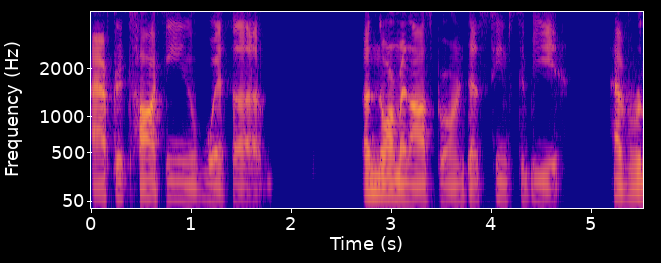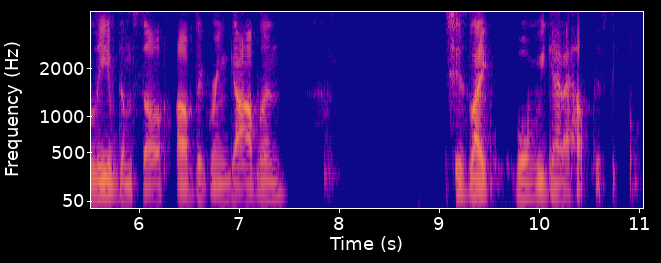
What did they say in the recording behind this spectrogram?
after talking with uh, a Norman Osborn that seems to be have relieved himself of the Green Goblin, she's like, "Well, we gotta help these people.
